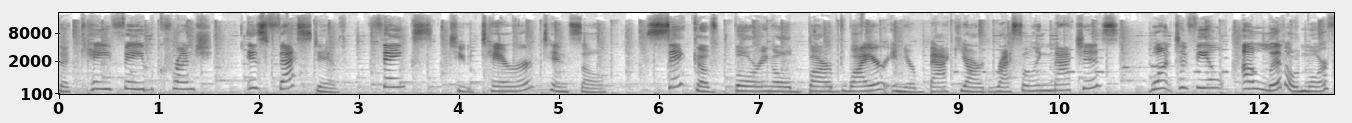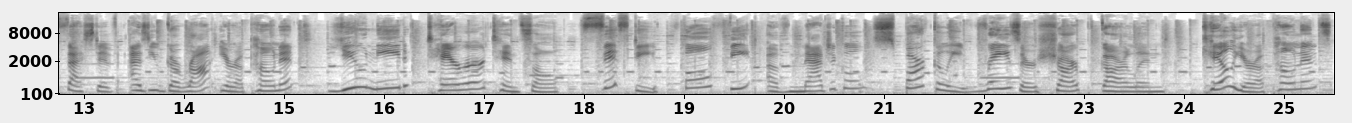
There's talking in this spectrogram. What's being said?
The Kayfabe Crunch is festive thanks to Terror Tinsel. Sick of boring old barbed wire in your backyard wrestling matches? Want to feel a little more festive as you garrote your opponent? You need Terror Tinsel. 50 full feet of magical, sparkly, razor sharp garland. Kill your opponents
